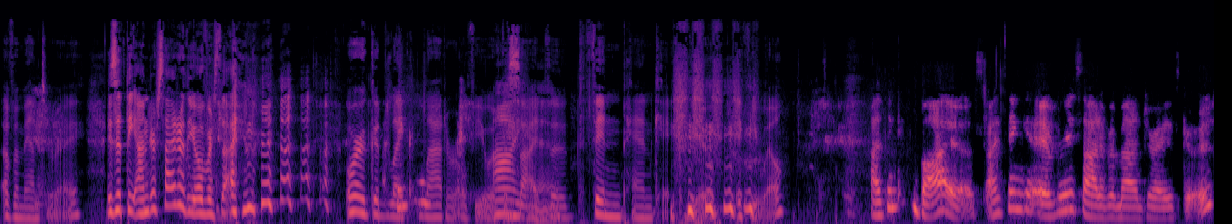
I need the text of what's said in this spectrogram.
of a manta ray? Is it the underside or the overside? Or a good like lateral view of the Ah, side, yeah. the thin pancake view, if you will. I think I'm biased. I think every side of a manta ray is good.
